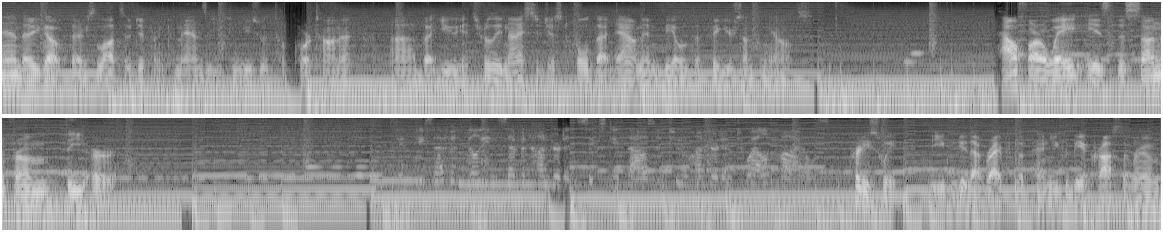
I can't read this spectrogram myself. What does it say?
And there you go. There's lots of different commands that you can use with Cortana. Uh, but you, it's really nice to just hold that down and be able to figure something else. How far away is the sun from the earth? 7,760,212 miles. Pretty sweet. You can do that right from the pen. You could be across the room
